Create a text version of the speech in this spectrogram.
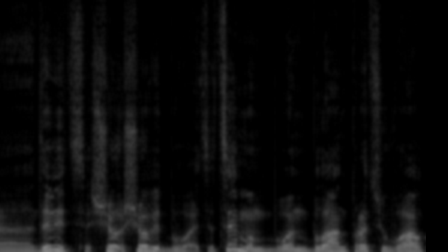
Е, дивіться, що що відбувається. Цей Монблан працював,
